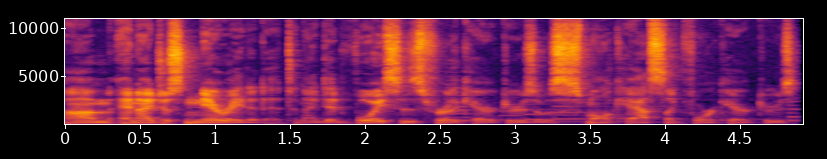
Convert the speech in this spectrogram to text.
um, and I just narrated it. And I did voices for the characters. It was a small cast, like four characters.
